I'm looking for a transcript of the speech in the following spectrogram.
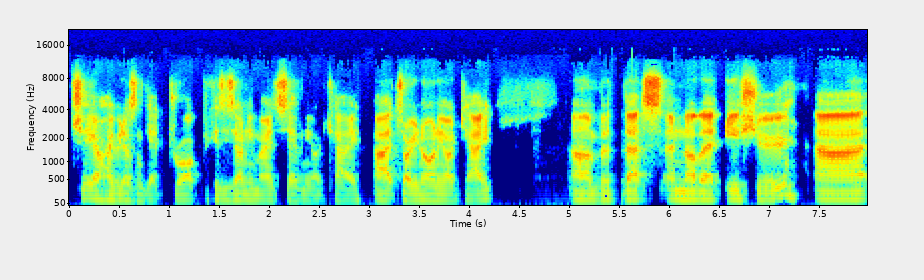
gee, I hope he doesn't get dropped because he's only made 70 odd K. Uh, sorry, 90 odd K. Um, but that's another issue. Uh,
